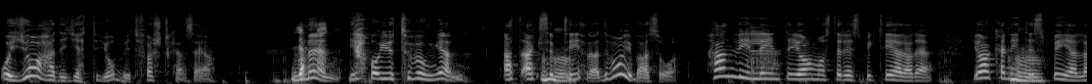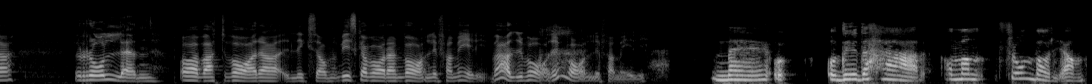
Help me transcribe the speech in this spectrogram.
Och jag hade jättejobbigt först kan jag säga. Ja. Men jag var ju tvungen att acceptera. Det var ju bara så. Han ville inte, jag måste respektera det. Jag kan inte spela rollen av att vara liksom, vi ska vara en vanlig familj. Vi har aldrig varit en vanlig familj. Nej, och, och det är det här, om man från början,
